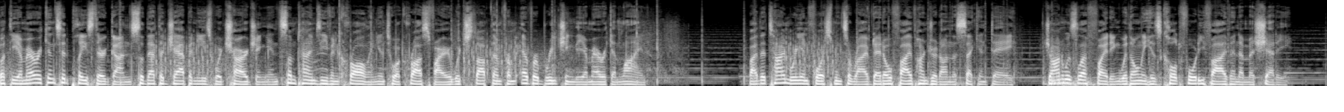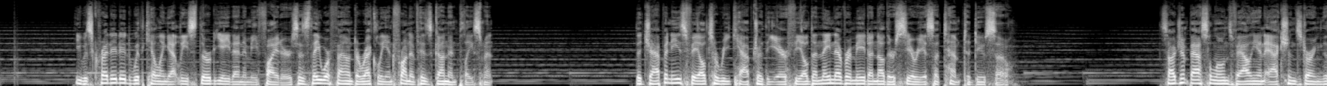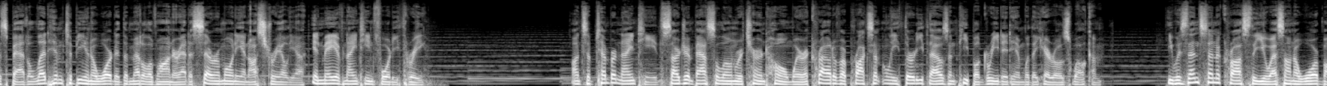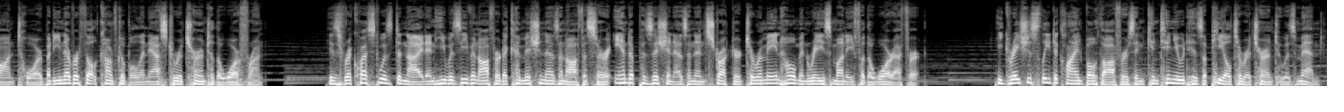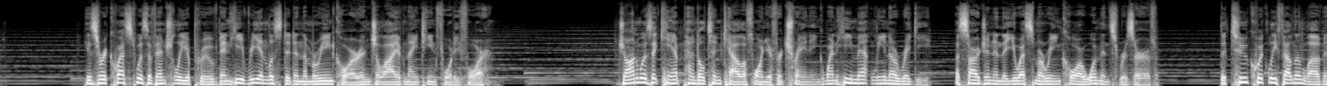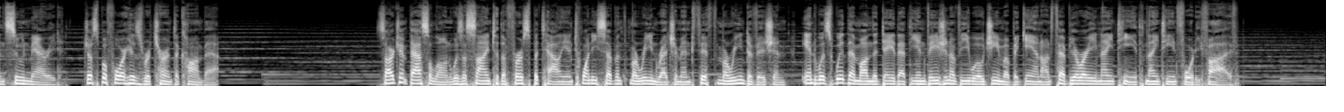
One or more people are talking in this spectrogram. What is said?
But the Americans had placed their guns so that the Japanese were charging and sometimes even crawling into a crossfire which stopped them from ever breaching the American line. By the time reinforcements arrived at 0500 on the second day, John was left fighting with only his Colt 45 and a machete. He was credited with killing at least 38 enemy fighters, as they were found directly in front of his gun emplacement. The Japanese failed to recapture the airfield, and they never made another serious attempt to do so. Sergeant Basilone's valiant actions during this battle led him to being awarded the Medal of Honor at a ceremony in Australia in May of 1943. On September 19th, Sergeant Basilone returned home where a crowd of approximately 30,000 people greeted him with a hero's welcome. He was then sent across the U.S. on a war bond tour, but he never felt comfortable and asked to return to the war front. His request was denied, and he was even offered a commission as an officer and a position as an instructor to remain home and raise money for the war effort. He graciously declined both offers and continued his appeal to return to his men. His request was eventually approved and he re enlisted in the Marine Corps in July of 1944. John was at Camp Pendleton, California for training when he met Lena Riggi, a sergeant in the U.S. Marine Corps Women's Reserve. The two quickly fell in love and soon married, just before his return to combat. Sergeant Basilone was assigned to the 1st Battalion, 27th Marine Regiment, 5th Marine Division, and was with them on the day that the invasion of Iwo Jima began on February 19, 1945.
